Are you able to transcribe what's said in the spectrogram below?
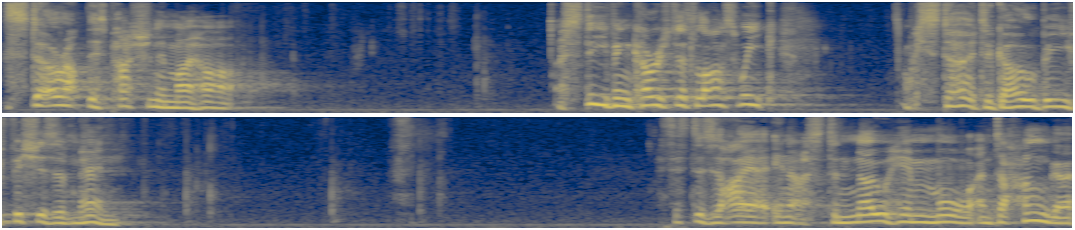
stir up this passion in my heart. As Steve encouraged us last week, we stir to go be fishers of men. It's this desire in us to know Him more and to hunger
